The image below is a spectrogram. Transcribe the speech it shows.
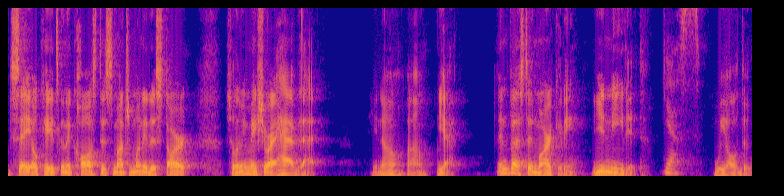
say, okay, it's going to cost this much money to start. So let me make sure I have that, you know? Um, yeah. Invest in marketing. You need it. Yes. We all do.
